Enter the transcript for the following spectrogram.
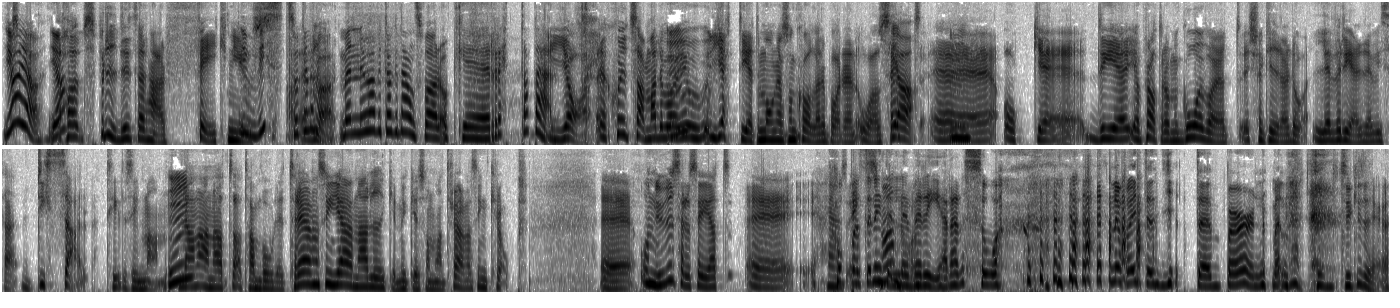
ja, ja. ja. har spridit den här fake news. Visst, så kan det vara. Men nu har vi tagit ansvar och eh, rättat det här. Ja, eh, skitsamma. Det var ju jätte, jättemånga som kollade på den oavsett. Ja. Mm. Eh, och eh, det jag pratade om igår var att Shakira då levererade vissa dissar till sin man. Mm. Bland annat att han borde träna sin hjärna lika mycket som han tränar sin kropp. Eh, och nu visar det sig att eh, Hoppas den inte levererar så. det var inte en jätteburn, men Du tycker inte det?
